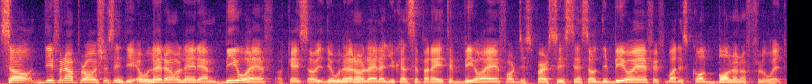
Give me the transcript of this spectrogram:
So different approaches in the Eulerian Eulerian VOF. Okay, so the Eulerian Eulerian you can separate it VOF or dispersed system. So the VOF is what is called volume fluid.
